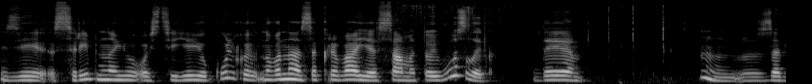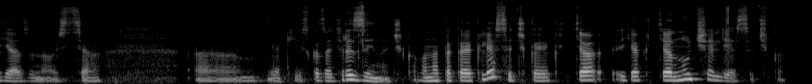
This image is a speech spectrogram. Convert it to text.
Зі срібною ось цією кулькою. Ну, вона закриває саме той вузлик, де ну, зав'язана ось ця, е, як їй сказати, резиночка. Вона така, як лесочка, як, тя, як тянуча лесочка.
